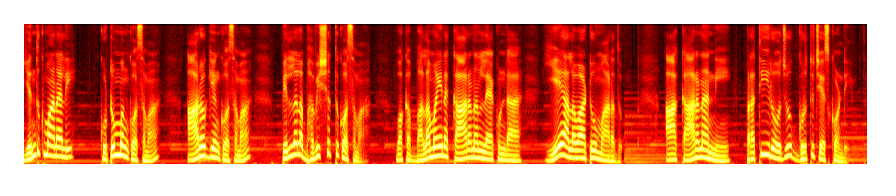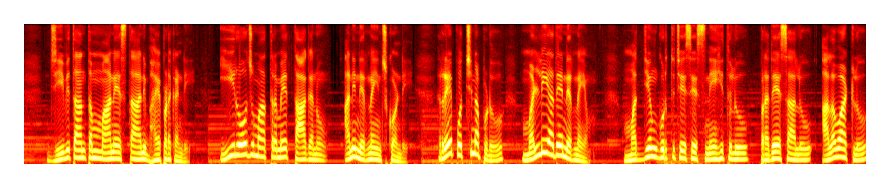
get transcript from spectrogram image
ఎందుకు మానాలి? కుటుంబం కోసమా? ఆరోగ్యం కోసమా? పిల్లల భవిష్యత్తు కోసమా? ఒక బలమైన కారణం లేకుండా ఏ అలవాటూ మారదు. ఆ కారణాన్ని ప్రతిరోజు గుర్తు చేసుకోండి. జీవితాంతం మానేస్తా అని భయపడకండి. ఈరోజు మాత్రమే తాగను అని నిర్ణయించుకోండి. రేపొచ్చినప్పుడు మళ్ళీ అదే నిర్ణయం. మద్యం గుర్తు చేసే స్నేహితులు ప్రదేశాలు అలవాట్లు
